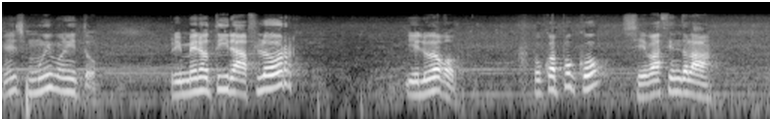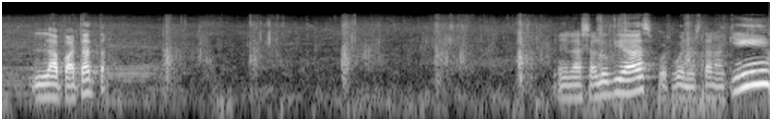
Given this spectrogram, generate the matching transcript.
Es muy bonito. Primero tira a flor y luego, poco a poco, se va haciendo la, la patata. En las alubias, pues bueno, están aquí.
